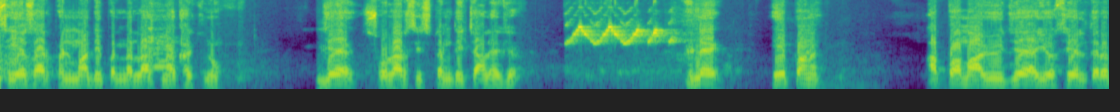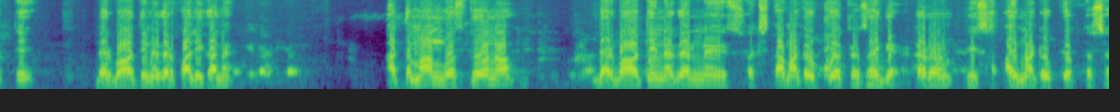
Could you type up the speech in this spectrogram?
સીએસઆર ફંડમાંથી પંદર લાખના ખર્ચનું જે સોલાર સિસ્ટમથી ચાલે છે. એટલે એ પણ આપવામાં આવ્યું છે આઈઓસીએલ તરફથી દર્ભાવતી નગરપાલિકાને. આ તમામ વસ્તુઓનો દર્ભાવતી નગરને સ્વચ્છતા માટે ઉપયોગ થશે, ગટરોની સફાઈ માટે ઉપયોગ થશે.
